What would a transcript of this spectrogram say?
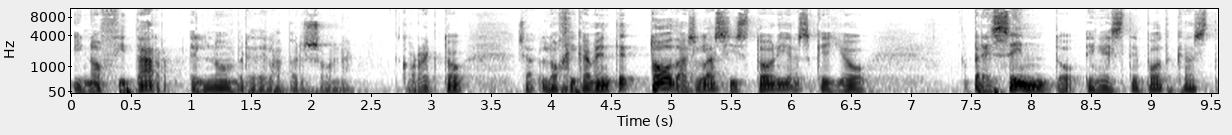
y, no citar el nombre de la persona, ¿correcto? O sea, lógicamente, todas las historias que yo presento en este podcast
